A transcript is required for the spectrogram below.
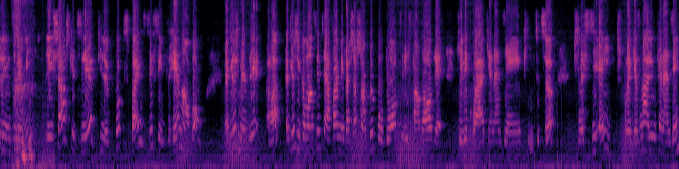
là, il me dit, ben oui, les charges que tu lèves puis le poids que tu pèses, tu sais, c'est vraiment bon. Fait que là, je me disais, ah, fait que là, j'ai commencé à faire mes recherches un peu pour voir les standards euh, québécois, canadiens, puis tout ça. Puis je me suis dit, hey, je pourrais quasiment aller au Canadien.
